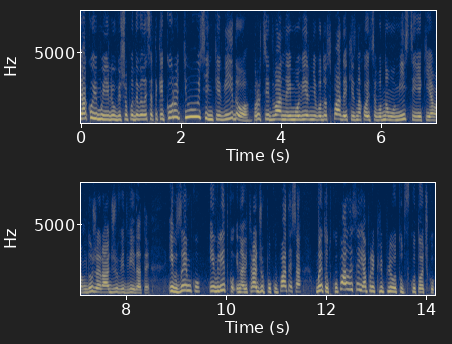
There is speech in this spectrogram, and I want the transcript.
Дякую, мої любі, що подивилися таке коротюсіньке відео про ці два неймовірні водоспади, які знаходяться в одному місці, які я вам дуже раджу відвідати. І взимку, і влітку, і навіть раджу покупатися. Ми тут купалися, я прикріплю тут в куточку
